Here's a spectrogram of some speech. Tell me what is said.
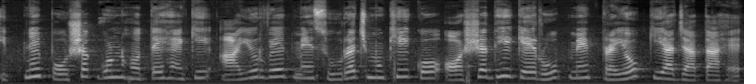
इतने पोषक गुण होते हैं कि आयुर्वेद में सूरजमुखी को औषधि के रूप में प्रयोग किया जाता है।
